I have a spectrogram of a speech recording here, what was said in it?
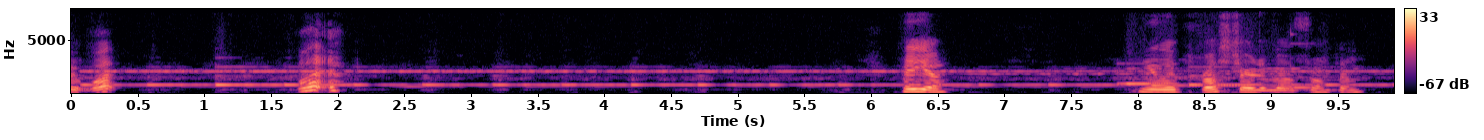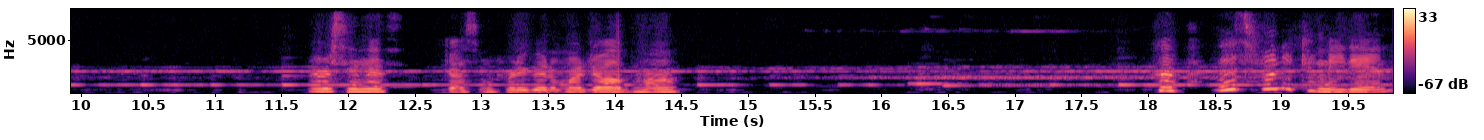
Wait, what? What? Hey, yeah. You look frustrated about something. Never seen this. Guess I'm pretty good at my job, huh? That's funny, comedian.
